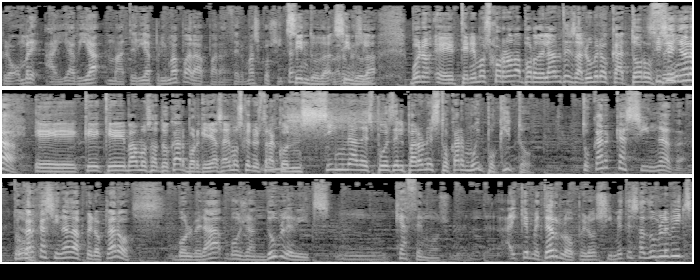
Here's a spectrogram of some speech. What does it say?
pero hombre, ahí había materia prima para, para hacer más cositas. Sin duda, Claro sin duda. sí. Bueno, eh, tenemos jornada por delante, es la número 14. Sí, señora. Eh, ¿qué, qué vamos a tocar? Porque ya sabemos que nuestra consigna después del parón es tocar muy poquito. Tocar casi nada, tocar Uf. casi nada, pero claro, volverá Bojan Dublevich. Mm, ¿Qué hacemos? Hay que meterlo, pero si metes a Dublevich,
